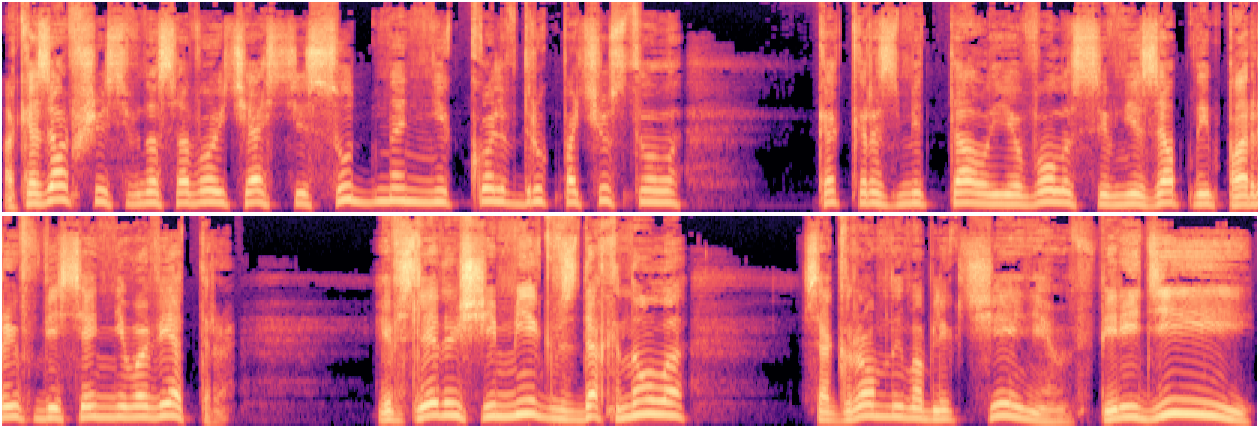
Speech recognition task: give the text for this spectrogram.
Оказавшись в носовой части судна, Николь вдруг почувствовала, как разметал ее волосы внезапный порыв весеннего ветра. И в следующий миг вздохнула, с огромным облегчением. Впереди,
